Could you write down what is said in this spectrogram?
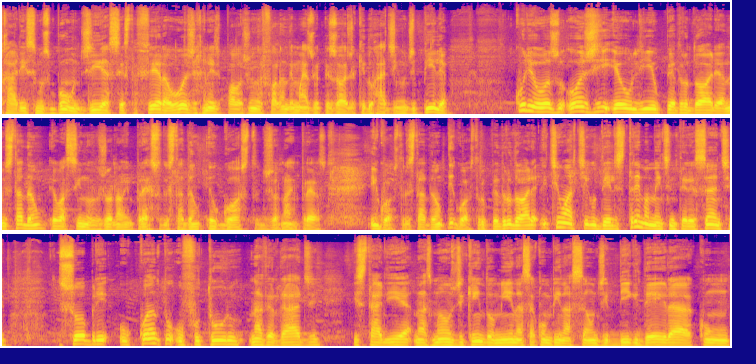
raríssimos. Bom dia, sexta-feira. Hoje, René de Paula Júnior falando em mais um episódio aqui do Radinho de Pilha. Curioso, hoje eu li o Pedro Dória no Estadão, eu assino o jornal impresso do Estadão, eu gosto de jornal impresso, e gosto do Estadão, e gosto do Pedro Dória, e tinha um artigo dele extremamente interessante sobre o quanto o futuro, na verdade, estaria nas mãos de quem domina essa combinação de big data com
